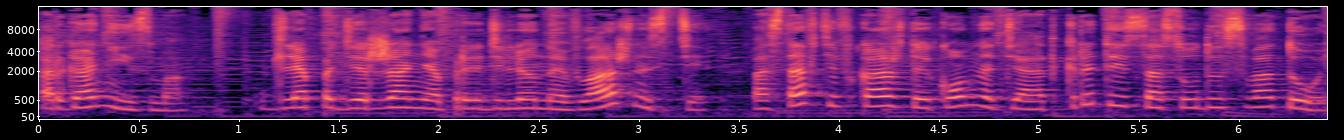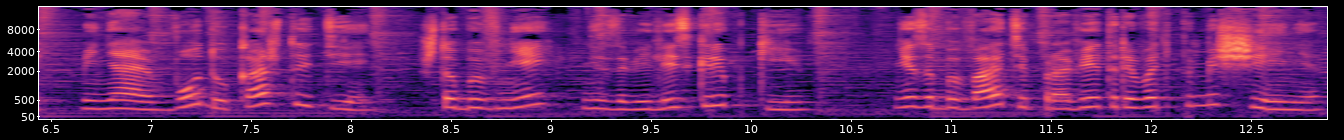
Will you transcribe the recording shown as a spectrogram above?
организма – для поддержания определенной влажности поставьте в каждой комнате открытые сосуды с водой, меняя воду каждый день, чтобы в ней не завелись грибки. Не забывайте проветривать помещение,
